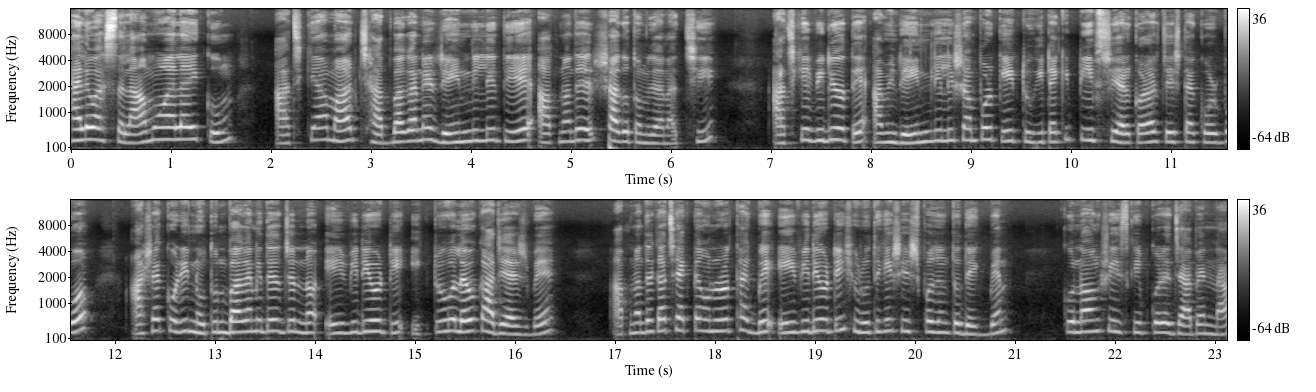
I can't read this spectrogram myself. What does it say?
হ্যালো, আসসালামু আলাইকুম। আজকে আমার ছাদ বাগানের রেইন লিলি দিয়ে আপনাদের স্বাগতম জানাচ্ছি। আজকের ভিডিওতে আমি রেইন লিলি সম্পর্কে টুকিটাকি টিপস শেয়ার করার চেষ্টা করব। আশা করি নতুন বাগানিদের জন্য এই ভিডিওটি একটু হলেও কাজে আসবে। আপনাদের কাছে একটা অনুরোধ থাকবে, এই ভিডিওটি শুরু থেকে শেষ পর্যন্ত দেখবেন। কোনো অংশ স্কিপ করে যাবেন না।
